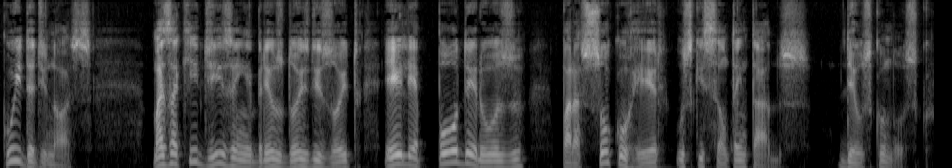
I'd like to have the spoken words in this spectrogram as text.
cuida de nós. Mas aqui diz em Hebreus 2,18: Ele é poderoso para socorrer os que são tentados. Deus conosco.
